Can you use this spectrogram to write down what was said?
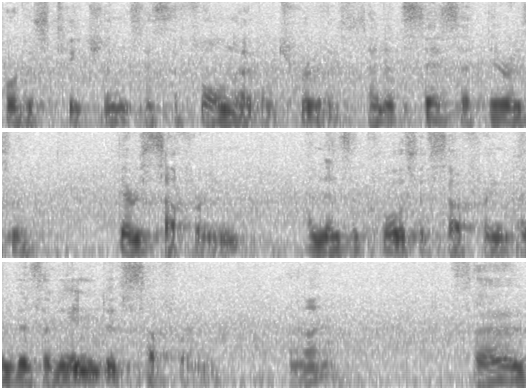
Buddhist teachings is the Four Noble Truths, and it says that there is, a, there is suffering, and there's a cause of suffering, and there's an end of suffering. Right? So,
